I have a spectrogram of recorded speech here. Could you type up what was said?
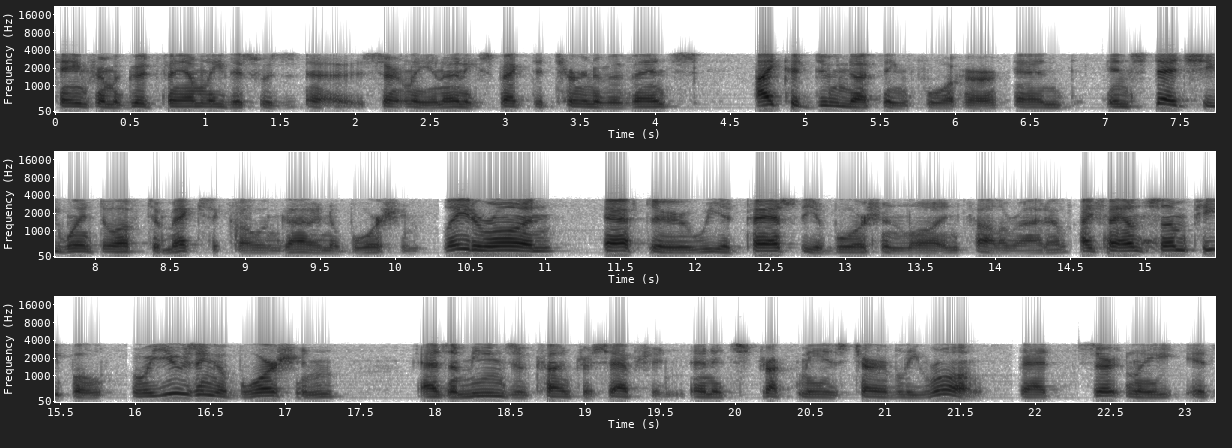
came from a good family. This was uh, certainly an unexpected turn of events. I could do nothing for her, and instead she went off to Mexico and got an abortion. Later on, after we had passed the abortion law in Colorado, I found some people who were using abortion as a means of contraception, and it struck me as terribly wrong. That certainly it's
